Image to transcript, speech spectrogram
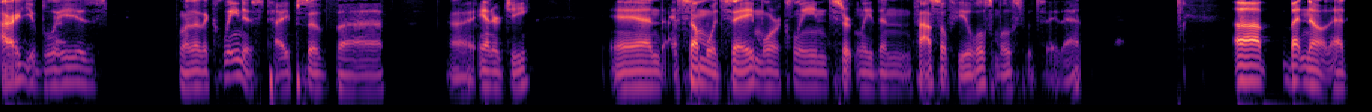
arguably is one of the cleanest types of uh, uh energy and some would say more clean, certainly than fossil fuels. Most would say that. Uh, but no, that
